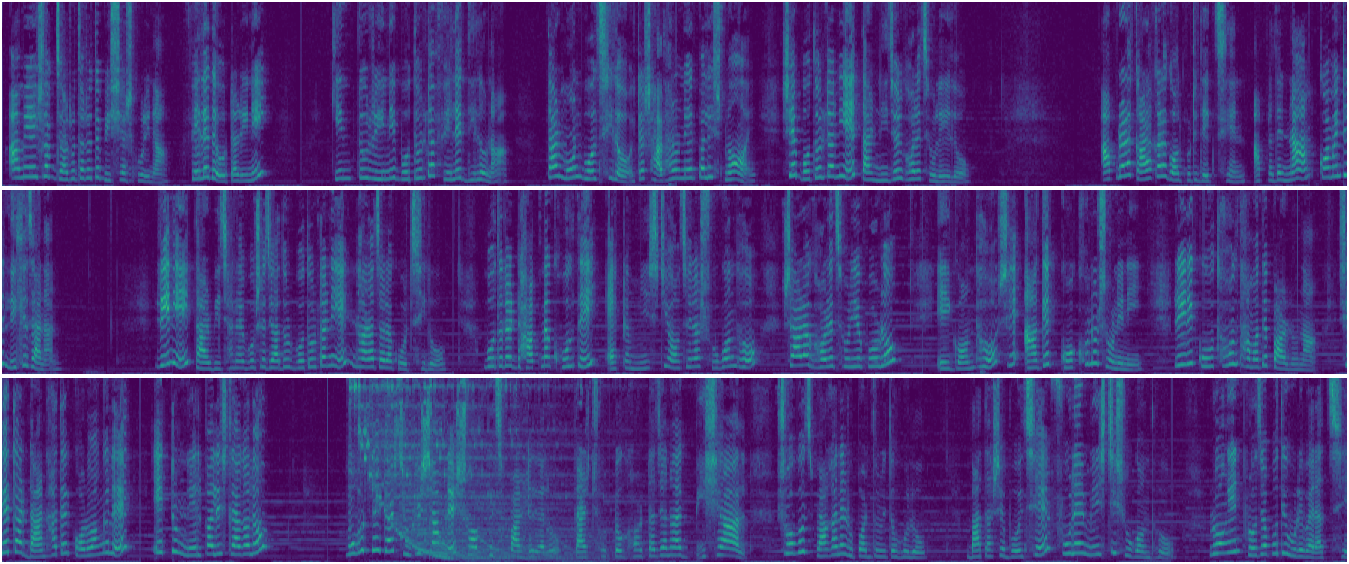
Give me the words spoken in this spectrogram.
আমি এইসব জাদু টাদুতে বিশ্বাস করি না। ফেলে দে ওটা, রিনি। কিন্তু রিনি বোতলটা ফেলে দিল না। তার মন বলছিল, এটা সাধারণ নেল পালিশ নয়। সে বোতলটা নিয়ে তার নিজের ঘরে চলে এলো। আপনারা কারা কারা গল্পটি দেখছেন? আপনাদের নাম কমেন্টে লিখে জানান। রিনি তার বিছানায় বসে জাদুর বোতলটা নিয়ে নাড়াচাড়া করছিল। বোতলের ঢাকনা খুলতেই একটা মিষ্টি অচেনা সুগন্ধ সারা ঘরে ছড়িয়ে পড়ল। এই গন্ধ সে আগে কখনো শোনেনি। রিনি কৌতূহল থামাতে পারল না। সে তার ডান হাতের করো আঙুলে একটু নেল পালিশ লাগালো মুহূর্তেই তার চোখের সামনে সব কিছু পাল্টে গেল। তার ছোট্ট ঘরটা যেন এক বিশাল সবুজ বাগানে রূপান্তরিত হলো। বাতাসে বইছে ফুলের মিষ্টি সুগন্ধ। রঙিন প্রজাপতি উড়ে বেড়াচ্ছে।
